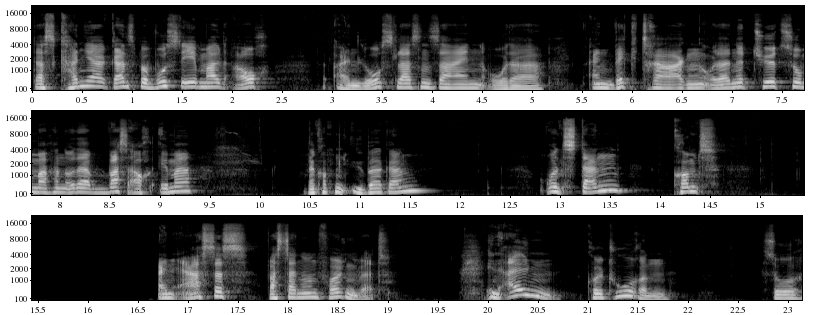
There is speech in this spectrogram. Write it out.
das kann ja ganz bewusst eben halt auch ein Loslassen sein oder ein Wegtragen oder eine Tür zumachen oder was auch immer. Dann kommt ein Übergang und dann kommt ein erstes, was dann nun folgen wird. In allen Kulturen, so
